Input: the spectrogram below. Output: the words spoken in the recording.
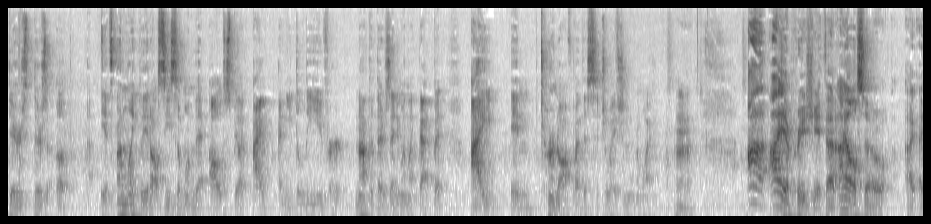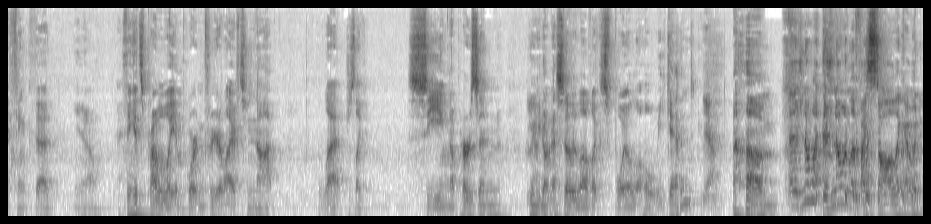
there's there's a it's unlikely that I'll see someone that I'll just be like I, I need to leave or not that there's anyone like that, but I am turned off by this situation in a way. Hmm. I, I appreciate that. I also, I, I think that you know, I think it's probably important for your life to not let just like seeing a person who Yeah. you don't necessarily love like spoil the whole weekend. Yeah. Um, there's no one. There's no one. If I saw, like, I would.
